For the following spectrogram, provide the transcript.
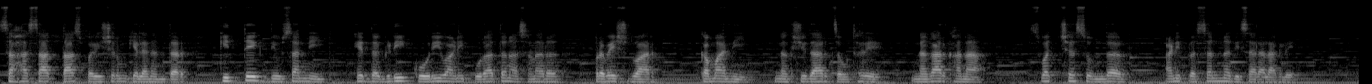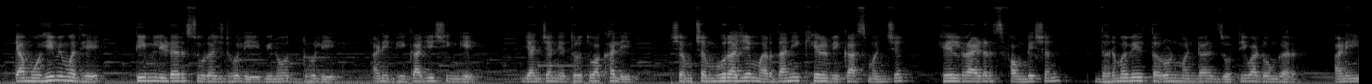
सहा सात तास परिश्रम केल्यानंतर कित्येक दिवसांनी हे दगडी कोरीव आणि पुरातन असणारं प्रवेशद्वार कमानी नक्षीदार चौथरे नगारखाना स्वच्छ सुंदर आणि प्रसन्न दिसायला लागले. या मोहिमेमध्ये टीम लीडर सूरज ढोली विनोद ढोली आणि भिकाजी शिंगे यांच्या नेतृत्वाखाली शं शंभूराजे मर्दानी खेळ विकास मंच हेल रायडर्स फाउंडेशन धर्मवीर तरुण मंडळ ज्योतिबा डोंगर आणि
